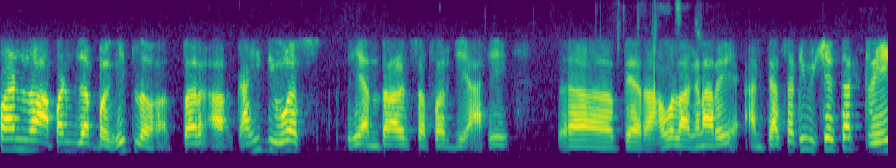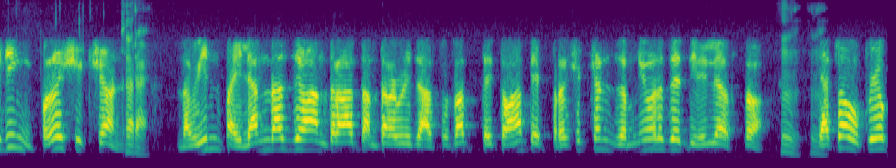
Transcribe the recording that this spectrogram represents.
पण आपण जर बघितलं तर काही दिवस हे अंतराळ सफर जे आहे ते राहावं लागणार आहे. आणि त्यासाठी विशेषतः ट्रेनिंग प्रशिक्षण. नवीन पहिल्यांदाच जेव्हा अंतराळात अंतराळवेळी जात होतात ते तेव्हा ते प्रशिक्षण जमिनीवर जे दिलेलं असतं त्याचा उपयोग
